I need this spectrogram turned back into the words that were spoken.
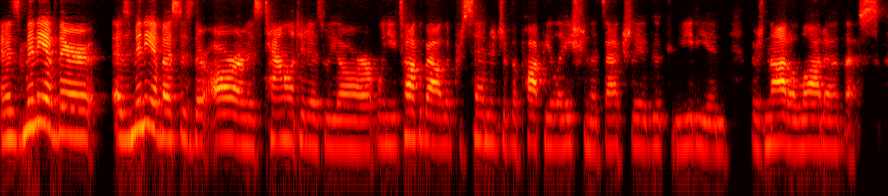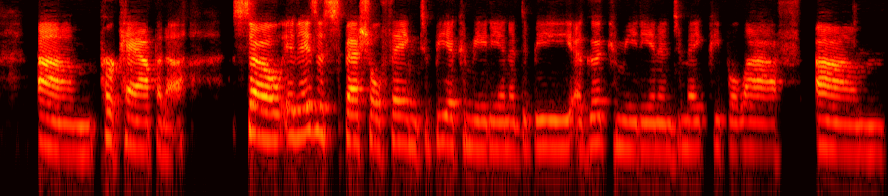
and as many of there, as many of us as there are, and as talented as we are, when you talk about the percentage of the population that's actually a good comedian, there's not a lot of us um, per capita. So it is a special thing to be a comedian and to be a good comedian and to make people laugh. Um,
